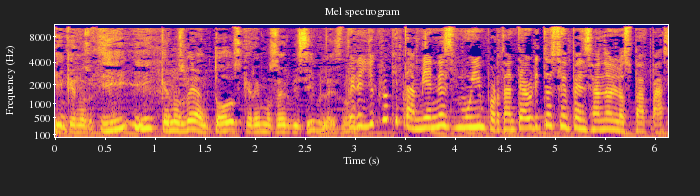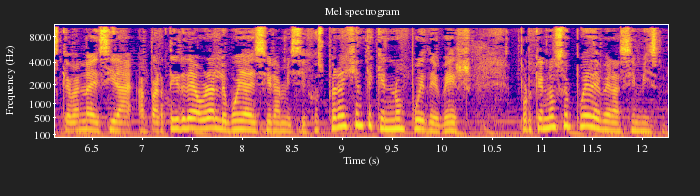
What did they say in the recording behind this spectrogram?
Y que nos, y, que nos vean, todos queremos ser visibles. ¿no? Pero yo creo que también es muy importante, ahorita estoy pensando en los papás que van a decir, a, a partir de ahora le voy a decir a mis hijos, pero hay gente que no puede ver, porque no se puede ver a sí mismo.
